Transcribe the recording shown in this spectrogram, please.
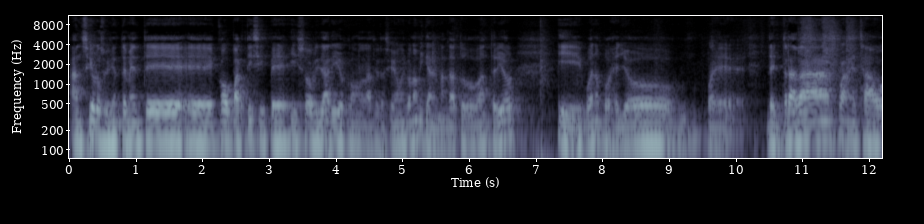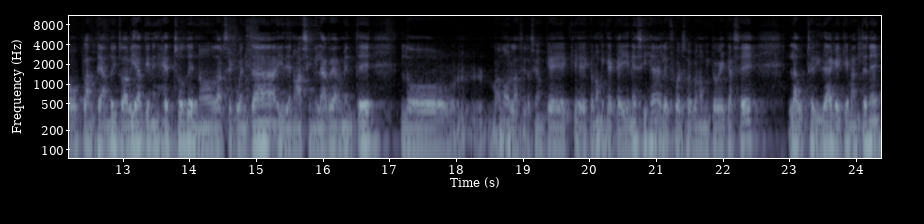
han sido lo suficientemente eh, copartícipes y solidarios con la situación económica en el mandato anterior. Y bueno pues ellos pues de entrada pues, han estado planteando y todavía tienen gestos de no darse cuenta y de no asimilar realmente lo, vamos la situación que, económica que hay en Écija, el esfuerzo económico que hay que hacer, la austeridad que hay que mantener,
